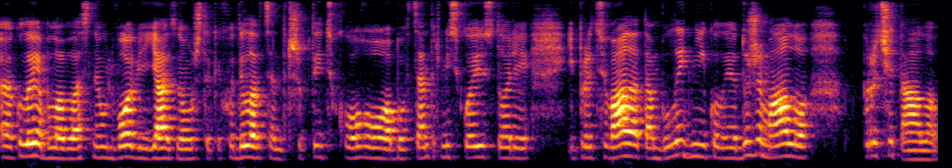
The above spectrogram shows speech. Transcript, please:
е, коли я була власне у Львові, я знову ж таки ходила в центр Шептицького або в центр міської історії і працювала там. Були дні, коли я дуже мало прочитала,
